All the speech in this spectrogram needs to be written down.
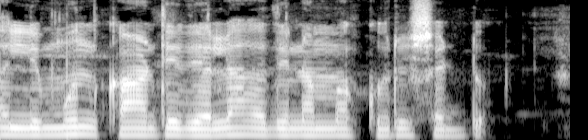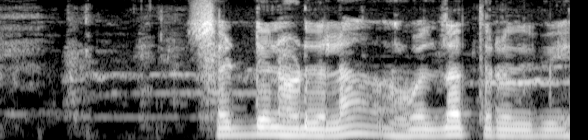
ಅಲ್ಲಿ ಮುಂದೆ ಕಾಣ್ತಿದೆಯಲ್ಲ, ಅದು ನಮ್ಮ ಕುರಿ ಶೆಡ್ಡು. ಶೆಡ್ ಏನು ಹೊಡೆದಲ್ಲ, ಹೊಲ್ದಾಗ ತರದ್ವಿ.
